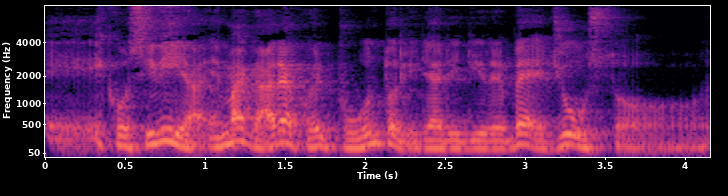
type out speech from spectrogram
e così via. E magari a quel punto l'idea di dire, beh, è giusto,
